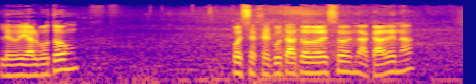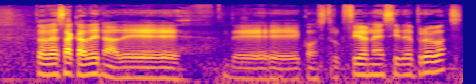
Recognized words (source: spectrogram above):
le doy al botón, pues se ejecuta todo eso en la cadena, toda esa cadena de, construcciones y de pruebas,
